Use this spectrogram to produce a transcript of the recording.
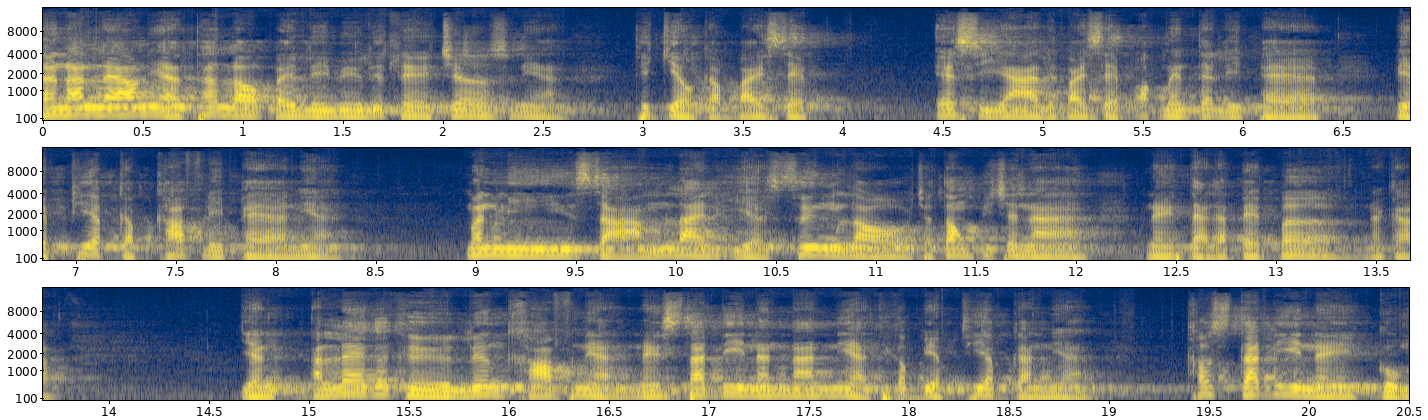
ดังนั้นแล้วเนี่ยถ้าเราไปรีวิว literature เนี่ยที่เกี่ยวกับ bicep SCR หรือ bicep augmented repair เปรียบเทียบกับ cuff repair เนี่ยมันมี 3 รายละเอียดซึ่งเราจะต้องพิจารณาในแต่ละ paper นะครับ อย่างอันแรกก็คือเรื่องคัฟเนี่ยในสตัดดี้นั้นๆเนี่ยที่เขาเปรียบเทียบกันเนี่ยเขาสตัดดี้ในกลุ่ม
